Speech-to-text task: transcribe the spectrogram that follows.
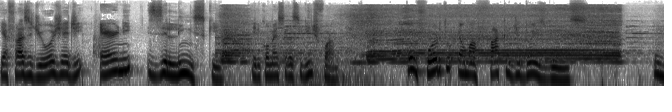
E a frase de hoje é de Ernie Zelinski. Ele começa da seguinte forma: Conforto é uma faca de dois gumes um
